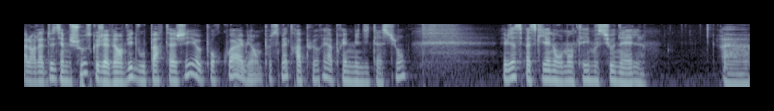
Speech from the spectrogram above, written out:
Alors la deuxième chose que j'avais envie de vous partager, euh, pourquoi eh bien, on peut se mettre à pleurer après une méditation Eh bien c'est parce qu'il y a une remontée émotionnelle. Euh,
